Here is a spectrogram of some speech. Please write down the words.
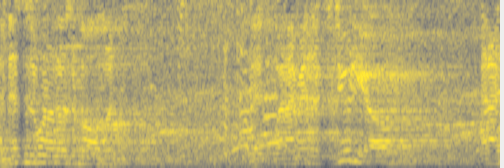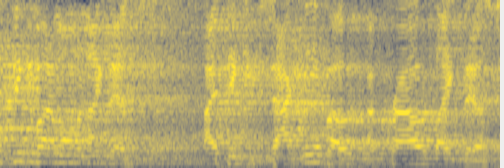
And this is one of those moments that when I'm in the studio and I think about a moment like this, I think exactly about a crowd like this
